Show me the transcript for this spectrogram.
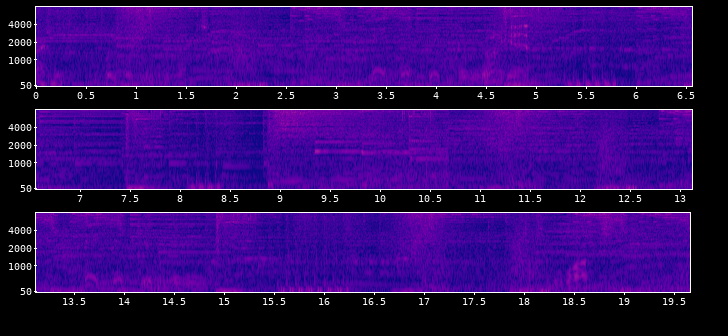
Actually, complete works into the event, so. We're going again. Possible blocks. Yeah.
